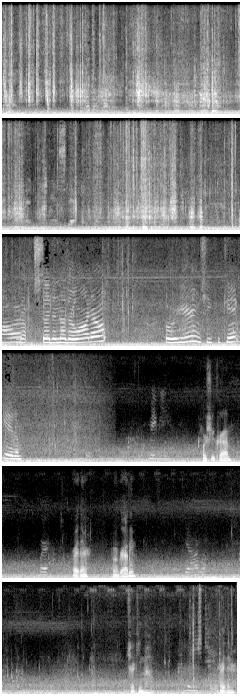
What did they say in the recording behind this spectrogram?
Come on. Pick up, buddy. Give me a stick. Another line out over here and see if we can't get him. Maybe. Horseshoe crab. Where? Right there. Wanna grab him? Yeah, I will. Check him out. There's his tail. Right there.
